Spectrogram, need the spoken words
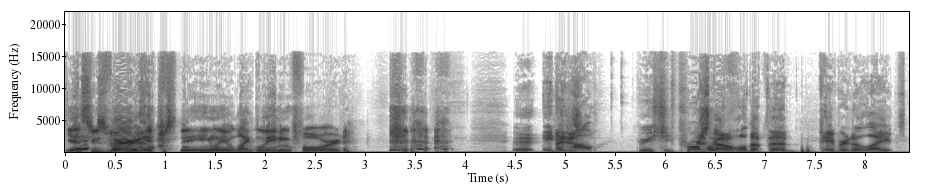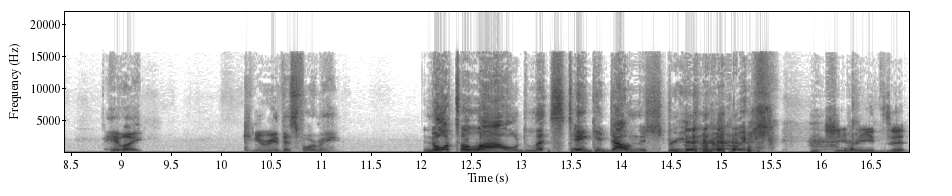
Yes, who's very interestingly like leaning forward. uh, anyhow, we should I'm probably. just gonna hold up the paper to light. Hey, like, can you read this for me? Not allowed. Let's take it down the street real quick. She reads it.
